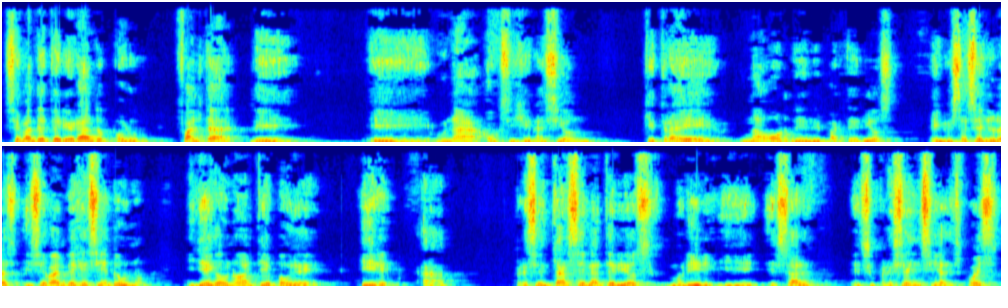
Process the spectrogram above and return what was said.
se van deteriorando por falta de una oxigenación que trae una orden de parte de Dios en nuestras células y se va envejeciendo uno y llega uno al tiempo de ir a presentarse delante de Dios, morir y estar en su presencia después.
